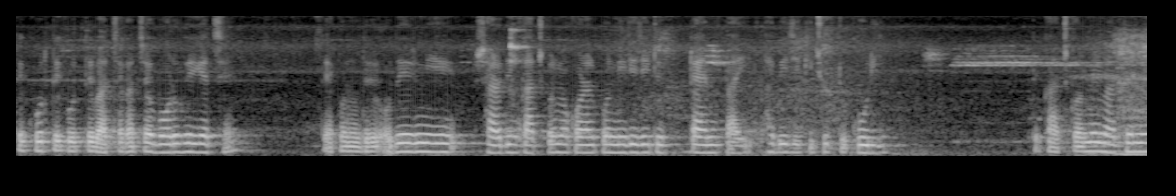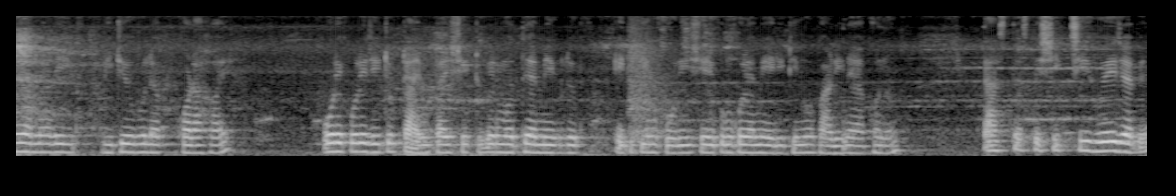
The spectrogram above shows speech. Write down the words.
তো করতে করতে বাচ্চা কাচ্চা বড় হয়ে গেছে। তো এখন ওদের ওদের নিয়ে সারাদিন কাজকর্ম করার পর নিজে যেটুকু টাইম পাই, ভাবি যে কিছু একটু করি। তো কাজকর্মের মাধ্যমে আমার এই ভিডিওগুলো করা হয়। করে করে যেটুকু টাইম পাই সেটুকের মধ্যে আমি এগুলো এডিটিং করি, সেরকম করে আমি এডিটিংও পারি না এখনও তা আস্তে আস্তে শিখছি, হয়ে যাবে।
